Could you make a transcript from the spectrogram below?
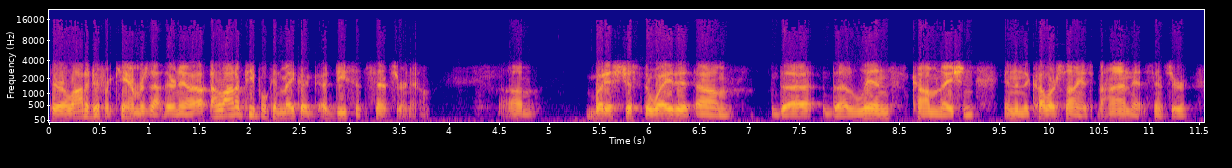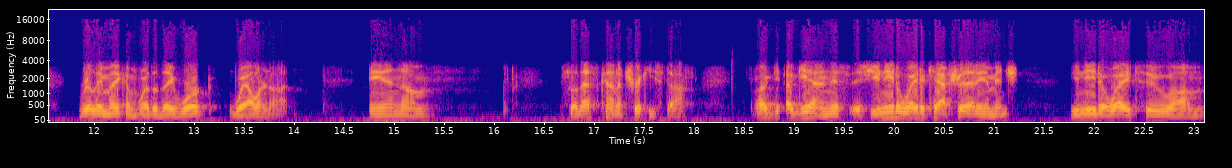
there are a lot of different cameras out there now. A lot of people can make a, a decent sensor now, um, but it's just the way that um, the the lens combination and then the color science behind that sensor really make them whether they work well or not. And um, so that's kind of tricky stuff. Again, is you need a way to capture that image. You need a way to um,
